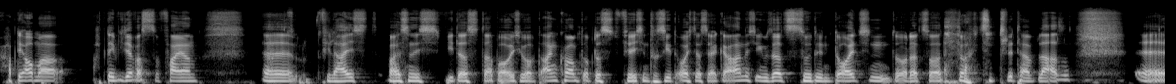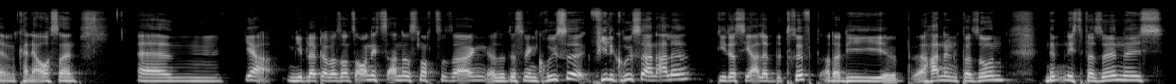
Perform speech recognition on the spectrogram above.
habt ihr auch mal, habt ihr wieder was zu feiern? Äh, vielleicht, weiß nicht, wie das da bei euch überhaupt ankommt, ob das, vielleicht interessiert euch das ja gar nicht, im Gegensatz zu den deutschen oder zur deutschen Twitter-Blase. Ähm, kann ja auch sein. Ähm, ja, mir bleibt aber sonst auch nichts anderes noch zu sagen. Also deswegen Grüße, viele Grüße an alle, die das hier alle betrifft oder die handelnden Personen. Nimmt nichts persönlich.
